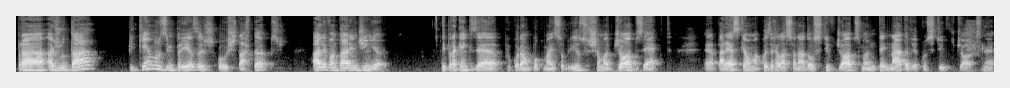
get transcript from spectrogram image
para ajudar pequenas empresas ou startups a levantarem dinheiro. E para quem quiser procurar um pouco mais sobre isso, chama Jobs Act. É, parece que é uma coisa relacionada ao Steve Jobs, mas não tem nada a ver com Steve Jobs, né?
